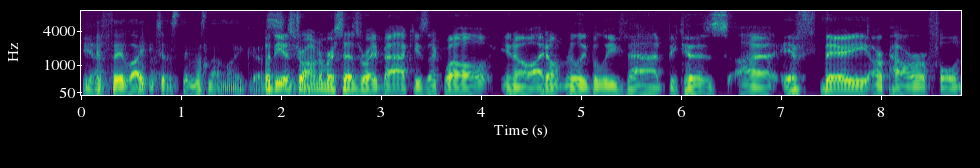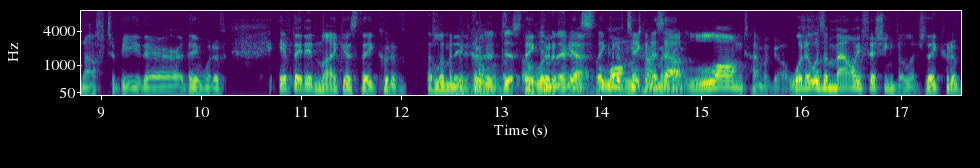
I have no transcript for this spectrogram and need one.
Yeah. if they liked us, they must not like us. but the astronomer says right back, he's like, "Well, you know, I don't really believe that because uh, if they are powerful enough to be there, they would have. If they didn't like us, they could have eliminated. could all have of us. They could have, eliminated us they could have long taken us out ago. long time ago when it was a Maui fishing village. They could have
